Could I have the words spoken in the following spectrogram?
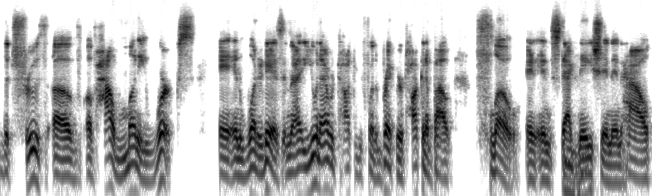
the truth of of how money works and, what it is. And I, you and I were talking before the break. We were talking about flow and, and mm-hmm. stagnation mm-hmm. and how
